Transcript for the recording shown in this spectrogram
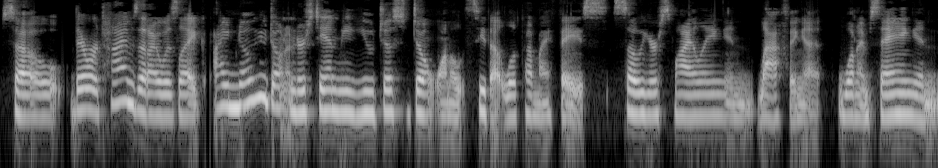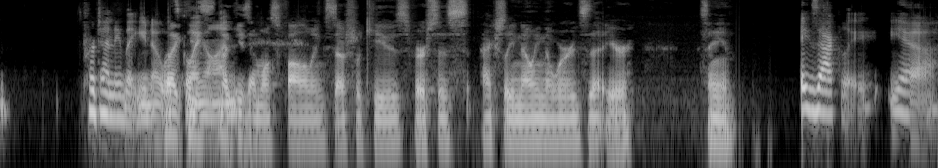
So there were times that I was like, I know you don't understand me. You just don't want to see that look on my face. So you're smiling and laughing at what I'm saying and pretending that you know what's like going on. Like he's almost following social cues versus actually knowing the words that you're saying. Exactly. Yeah.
